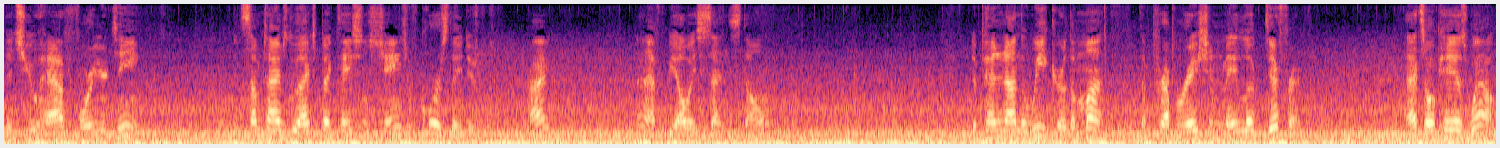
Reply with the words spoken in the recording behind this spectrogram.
that you have for your team? And sometimes do expectations change? Of course they do, right? Don't have to be always set in stone. Depending on the week or the month, the preparation may look different. That's okay as well.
